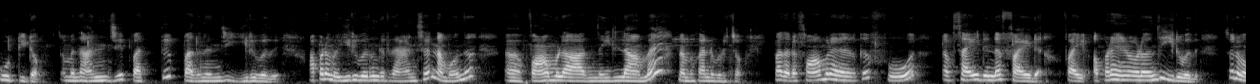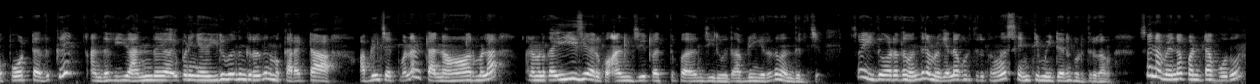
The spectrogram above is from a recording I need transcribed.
கூட்டிட்டோம். நம்ம வந்து அஞ்சு பத்து பதினஞ்சு இருபது. அப்போ நம்ம இருபதுங்கிறது ஆன்சர் நம்ம வந்து ஃபார்முலா அந்த இல்லாமல் நம்ம கண்டுபிடிச்சோம். இப்போ அதோட ஃபார்முலா என்ன இருக்குது ஃபோர் நம்ம சைடு என்ன? ஃபைடு ஃபைவ் அப்போனா என்னோட வந்து இருபது. ஸோ நம்ம போட்டதுக்கு அந்த அந்த இப்போ நீங்கள் இருபதுங்கிறது நம்ம கரெக்டாக அப்படின்னு செக் பண்ணால் நார்மலாக நம்மளுக்கு ஈஸியாக இருக்கும். அஞ்சு பத்து பதினஞ்சு இருபது அப்படிங்கிறது வந்துருச்சு. ஸோ இதோடது வந்து நம்மளுக்கு என்ன கொடுத்துருக்காங்க? சென்டிமீட்டர்னு கொடுத்துருக்காங்க. ஸோ நம்ம என்ன பண்ணிட்டா போதும்?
